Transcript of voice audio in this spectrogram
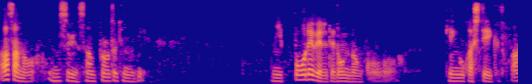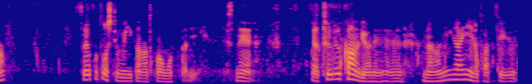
朝のおむすびの散歩の時に日報レベルでどんどんこう、言語化していくとか、そういうことをしてもいいかなとか思ったりですね。いや、トゥール管理はね、何がいいのかっていう、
